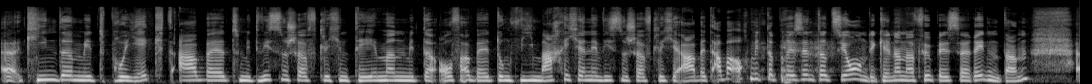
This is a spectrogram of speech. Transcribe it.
äh, Kinder mit Projektarbeit, mit wissenschaftlichen Themen, mit der Aufarbeitung, wie mache ich eine wissenschaftliche Arbeit, aber auch mit der Präsentation, die können auch viel besser reden dann, äh,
